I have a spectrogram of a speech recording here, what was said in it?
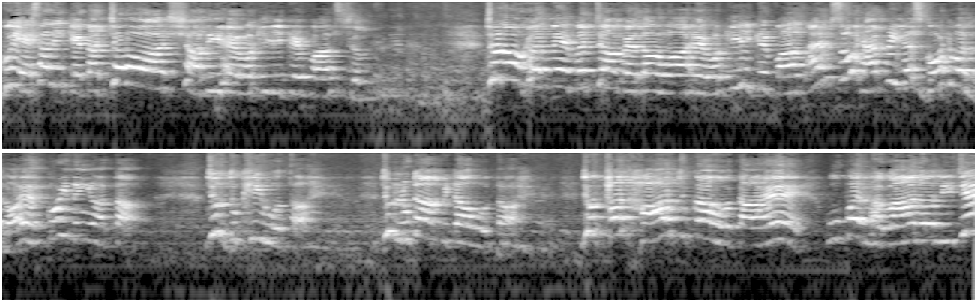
कोई ऐसा नहीं कहता, चलो आज शादी है वकील के पास चलते चलो, घर में बच्चा पैदा हुआ है वकील के पास। I am so happy let's go to a lawyer कोई नहीं आता। जो दुखी होता है। जो लुटा पिटा होता है, जो थक हार चुका होता है, ऊपर भगवान और नीचे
